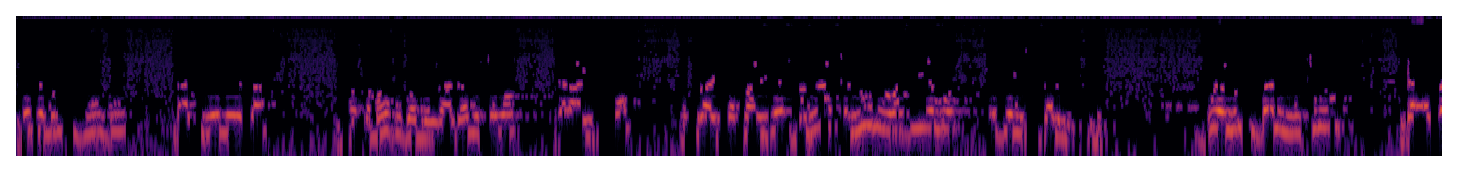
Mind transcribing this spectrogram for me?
ngeze muri iki gihugu nakiriye neza mfata amahugurwa mu nganda y'umutobo yarangiza kurangiza kwanjye nta mwaka n'umwe wagiyemo yagiye muri sudani mu butumwa uvuye muri sudani mu butumwa ndaza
